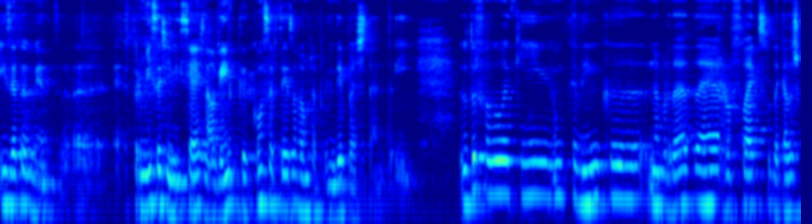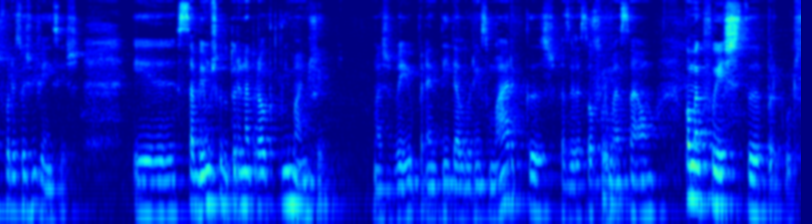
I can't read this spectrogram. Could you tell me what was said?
Exatamente. Uh, premissas iniciais de alguém que com certeza vamos aprender bastante. E o doutor falou aqui um bocadinho que, na verdade, é reflexo daquelas que foram as suas vivências. E sabemos que o doutor é natural de Climano. Sim mas veio para a antiga Lourenço Marques fazer a sua Sim. formação. Como é que foi este percurso?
